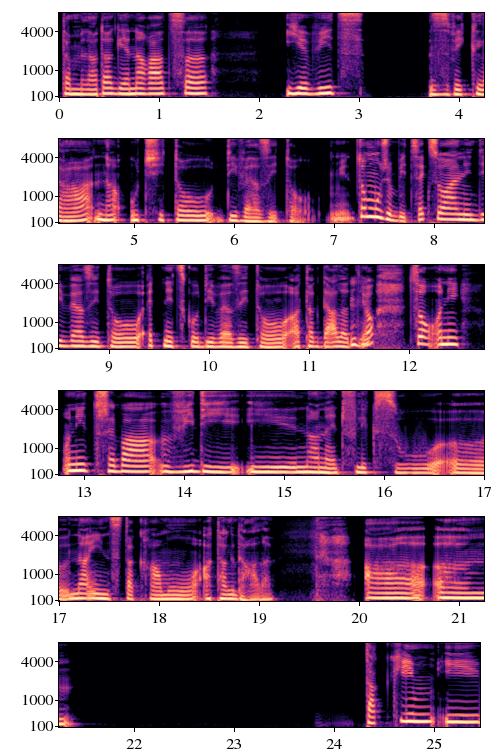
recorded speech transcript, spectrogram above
ta mladá generace je víc zvyklá na určitou diverzitou. To může být sexuální diverzitou, etnickou diverzitou a tak dále. Mm-hmm. Jo? Co oni, oni třeba vidí i na Netflixu, eh, na Instagramu a tak dále. A um, tak jim i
